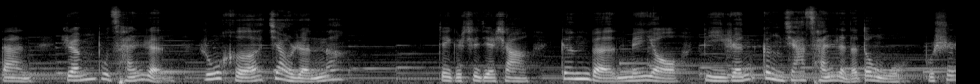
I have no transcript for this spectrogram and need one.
但人不残忍，如何叫人呢？这个世界上根本没有比人更加残忍的动物，不是？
